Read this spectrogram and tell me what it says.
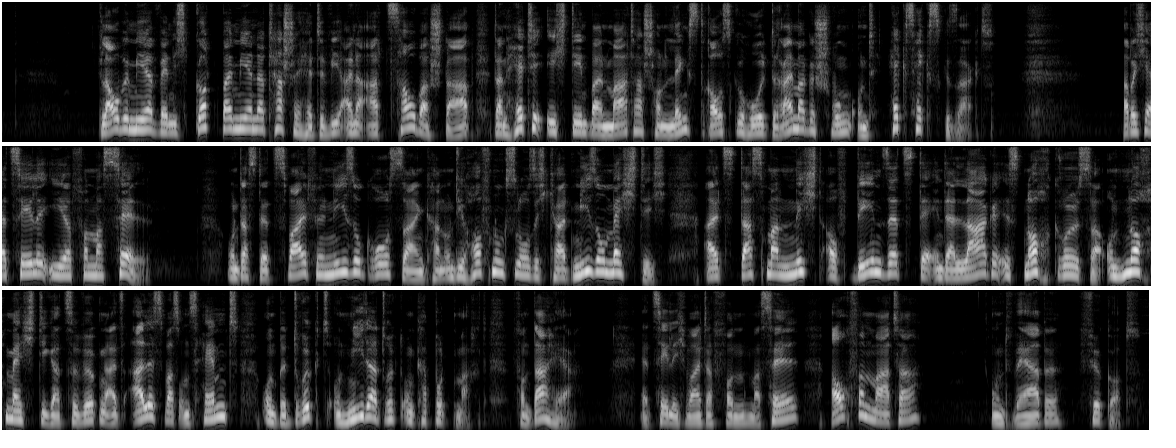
Glaube mir, wenn ich Gott bei mir in der Tasche hätte, wie eine Art Zauberstab, dann hätte ich den bei Martha schon längst rausgeholt, dreimal geschwungen und Hex Hex gesagt. Aber ich erzähle ihr von Marcel und dass der Zweifel nie so groß sein kann und die Hoffnungslosigkeit nie so mächtig, als dass man nicht auf den setzt, der in der Lage ist, noch größer und noch mächtiger zu wirken als alles, was uns hemmt und bedrückt und niederdrückt und kaputt macht. Von daher erzähle ich weiter von Marcel, auch von Martha und werbe für Gott.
